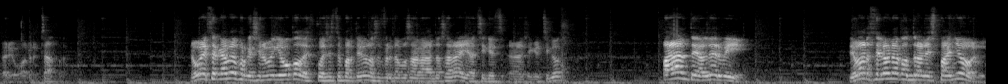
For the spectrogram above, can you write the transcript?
pero igual rechaza. No voy a hacer cambio porque si no me equivoco, después de este partido nos enfrentamos a Galatasaray. Así que, así que chicos, ¡para adelante al derby! De Barcelona contra el Español.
